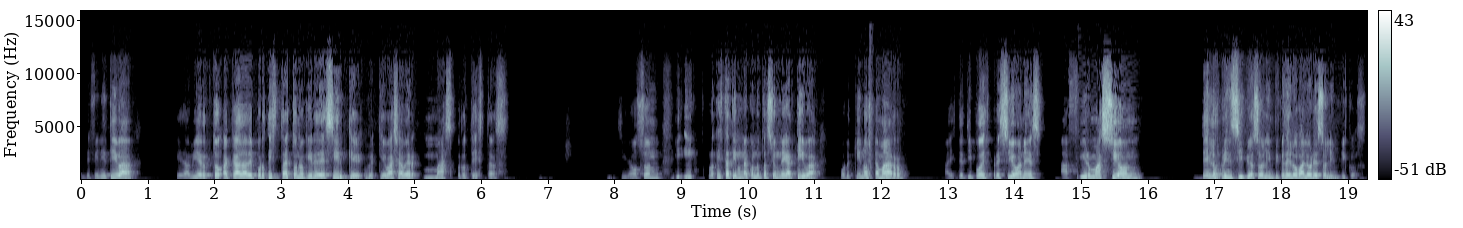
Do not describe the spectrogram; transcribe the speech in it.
En definitiva, queda abierto a cada deportista. Esto no quiere decir que, vaya a haber más protestas. son, y, protesta tiene una connotación negativa. ¿Por qué no llamar a este tipo de expresiones afirmación de los principios olímpicos, de los valores olímpicos?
